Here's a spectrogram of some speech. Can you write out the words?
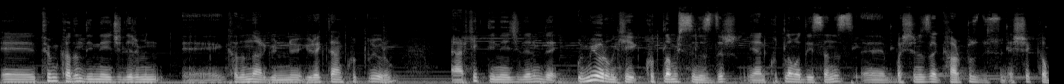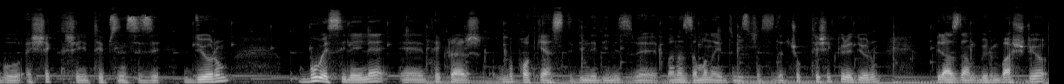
E, tüm kadın dinleyicilerimin e, Kadınlar Günü'nü yürekten kutluyorum erkek dinleyicilerim de umuyorum ki kutlamışsınızdır. Yani kutlamadıysanız e, başınıza karpuz düşsün, eşek kabuğu, eşek şeyi tepsin sizi diyorum. Bu vesileyle e, tekrar bu podcast'i dinlediğiniz ve bana zaman ayırdığınız için sizlere çok teşekkür ediyorum. Birazdan bölüm başlıyor.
